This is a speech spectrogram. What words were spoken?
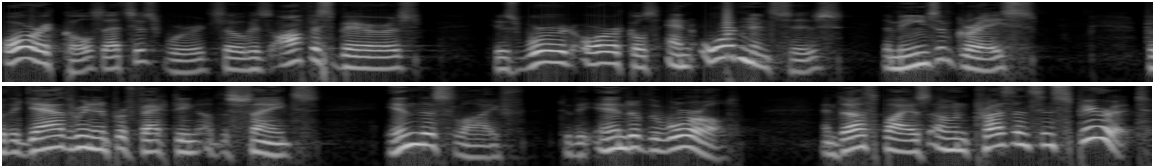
oracles, that's his word, so his office bearers, his word oracles, and ordinances, the means of grace, for the gathering and perfecting of the saints in this life to the end of the world, and doth by his own presence and spirit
